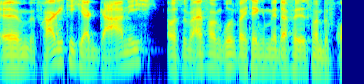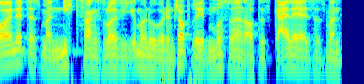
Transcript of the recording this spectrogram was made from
Ähm, frage ich dich ja gar nicht, aus dem einfachen Grund, weil ich denke mir, dafür ist man befreundet, dass man nicht zwangsläufig immer nur über den Job reden muss, sondern auch das Geile ist, dass man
